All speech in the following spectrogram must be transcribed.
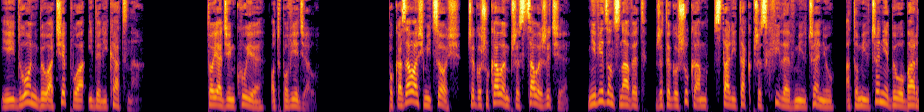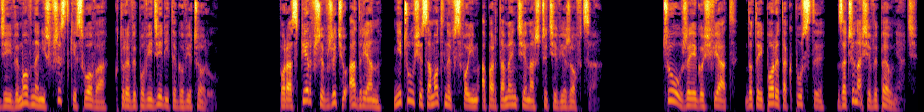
Jej dłoń była ciepła i delikatna. To ja dziękuję, odpowiedział. Pokazałaś mi coś, czego szukałem przez całe życie, nie wiedząc nawet, że tego szukam, stali tak przez chwilę w milczeniu, a to milczenie było bardziej wymowne niż wszystkie słowa, które wypowiedzieli tego wieczoru. Po raz pierwszy w życiu Adrian nie czuł się samotny w swoim apartamencie na szczycie wieżowca. Czuł, że jego świat, do tej pory tak pusty, zaczyna się wypełniać.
